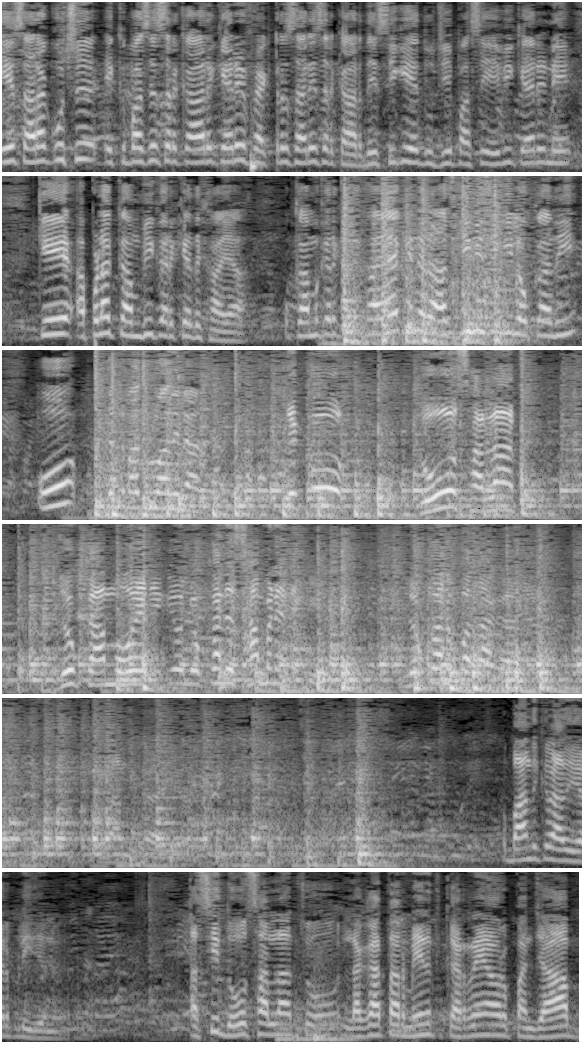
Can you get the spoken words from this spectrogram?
ਇਹ ਸਾਰਾ ਕੁਝ ਇੱਕ ਪਾਸੇ ਸਰਕਾਰ ਕਹਿ ਰਹੀ ਫੈਕਟਰ ਸਾਰੇ ਸਰਕਾਰ ਦੇ ਸੀਗੇ ਦੂਜੇ ਪਾਸੇ ਇਹ ਵੀ ਕਹਿ ਰਹੇ ਨੇ ਕਿ ਆਪਣਾ ਕੰਮ ਵੀ ਕਰਕੇ ਦਿਖਾਇਆ। ਕੰਮ ਕਰਕੇ ਦਿਖਾਇਆ ਕਿ ਨਾਰਾਜ਼ਗੀ ਵੀ ਸੀਗੀ ਲੋਕਾਂ ਦੀ, ਉਹ ਦਲਬਦਲੂਆਂ ਦੇ ਨਾਲ। ਦੇਖੋ 2 ਸਾਲਾਂ 'ਚ ਜੋ ਕੰਮ ਹੋਏ ਨੇ ਕਿ ਉਹ ਲੋਕਾਂ ਦੇ ਸਾਹਮਣੇ ਨੇ ਲੋਕਾਂ ਨੂੰ ਪਤਾ ਹੈਗਾ। ਬੰਦ ਕਰਾ ਦੇ ਯਾਰ ਪਲੀਜ਼ ਇਹਨੂੰ। ਅਸੀਂ 2 ਸਾਲਾਂ ਤੋਂ ਲਗਾਤਾਰ ਮਿਹਨਤ ਕਰ ਰਹੇ ਹਾਂ ਔਰ ਪੰਜਾਬ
